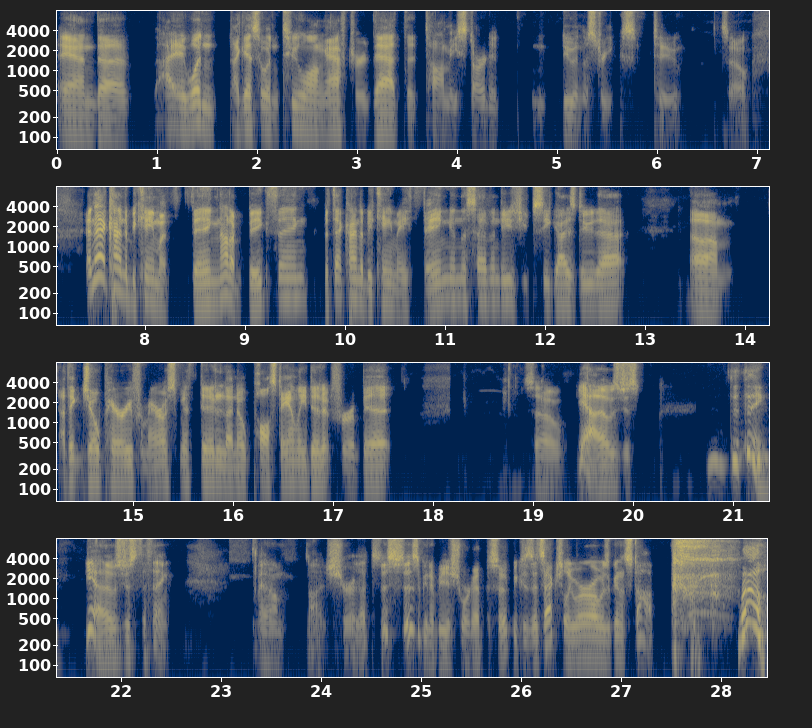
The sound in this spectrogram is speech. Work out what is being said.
And uh, I, it wasn't, I guess it wasn't too long after that that Tommy started doing the streaks too. So, and that kind of became a thing, not a big thing, but that kind of became a thing in the 70s. You'd see guys do that. Um, I think Joe Perry from Aerosmith did it. I know Paul Stanley did it for a bit. So yeah, that was just the thing. Yeah, that was just the thing. I'm not sure. That's this is going to be a short episode because it's actually where I was going to stop. wow.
